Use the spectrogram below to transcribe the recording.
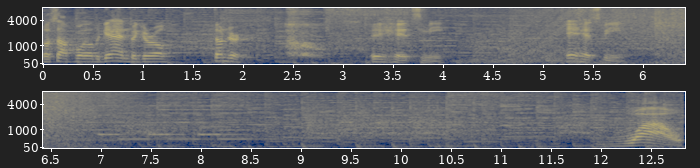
Go soft boiled again, big girl. Thunder. It hits me. It hits me. Wow.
